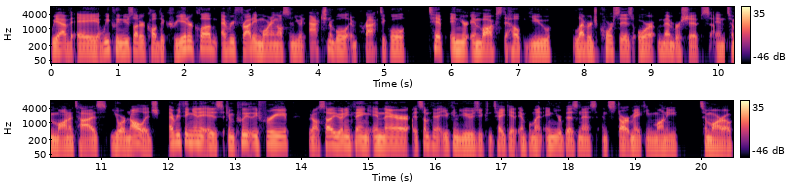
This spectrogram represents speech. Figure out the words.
we have a weekly newsletter called the Creator Club. Every Friday morning, I'll send you an actionable and practical tip in your inbox to help you leverage courses or memberships and to monetize your knowledge. Everything in it is completely free. We don't sell you anything in there. It's something that you can use. You can take it, implement in your business, and start making money tomorrow.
